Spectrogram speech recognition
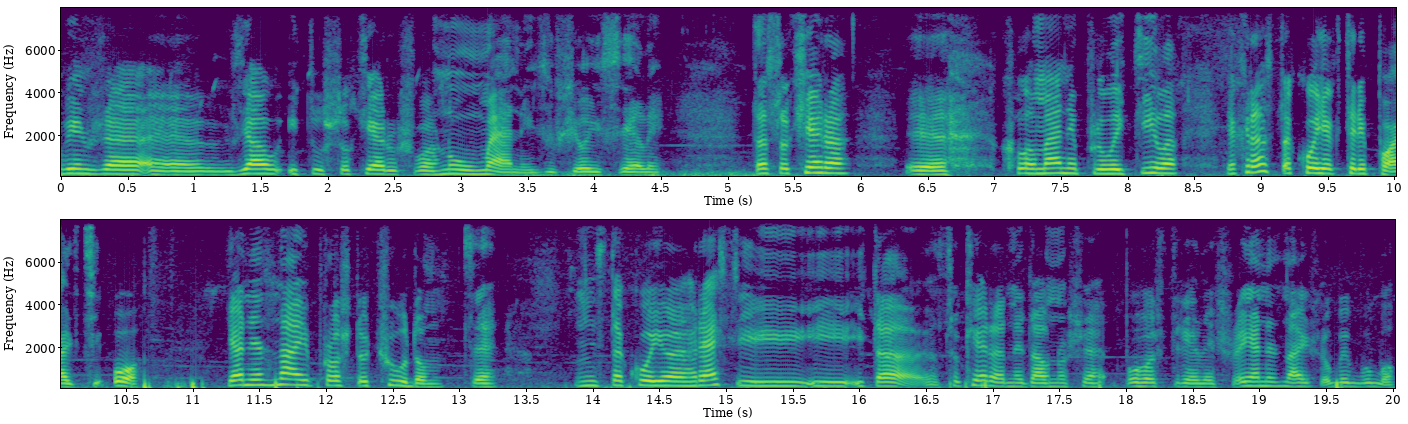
Він вже е, взяв і ту сокиру швагнув у мене зі всієї сили. Та сокира е, коло мене прилетіла якраз такою, як три пальці. О, я не знаю просто чудом це. З такою агресією і, і та цукера недавно ще погострили, що я не знаю, що би було.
